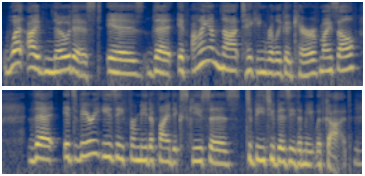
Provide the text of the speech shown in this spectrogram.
what I've noticed is that if I am not taking really good care of myself, that it's very easy for me to find excuses to be too busy to meet with God. Mm.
